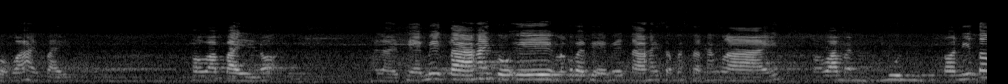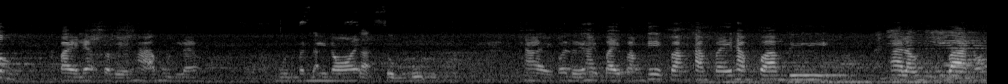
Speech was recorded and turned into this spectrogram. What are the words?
บอกว่าให้ไป เพราะว่าไปเนาะอะไรแผ่เมตตาให้ตัวเองแล้วก็ไปแผ่เมตตาให้สรรพสัตว์ทั้งหลาย เพราะว่ามันบุญตอนนี้ต้องไปแล้วแสวงหาบุญแล้ว บุญมันมีน้อยสะสมบุญใช่ก็เลยให้ไปฟังเทศน์ฟังธรรมไปทำความดี ถ้าเราอยู่ที่บ้านเนาะ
